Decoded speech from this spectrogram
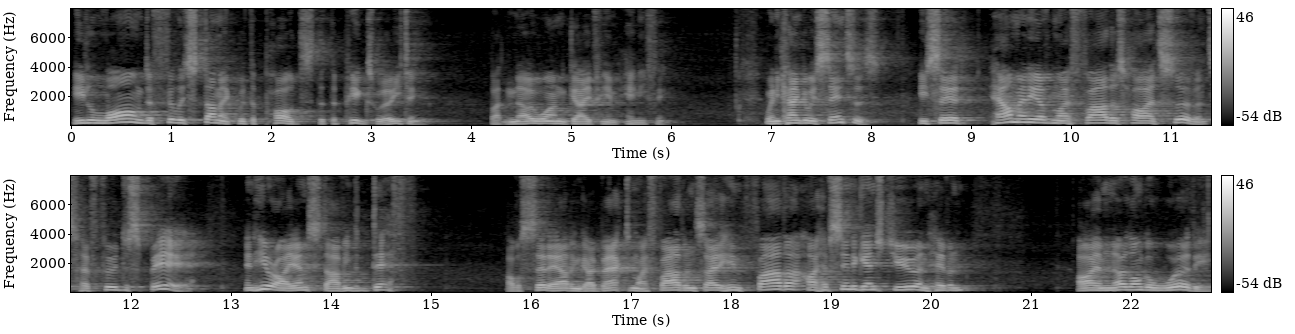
He longed to fill his stomach with the pods that the pigs were eating, but no one gave him anything. When he came to his senses, he said, How many of my father's hired servants have food to spare? And here I am starving to death. I will set out and go back to my father and say to him, Father, I have sinned against you and heaven. I am no longer worthy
